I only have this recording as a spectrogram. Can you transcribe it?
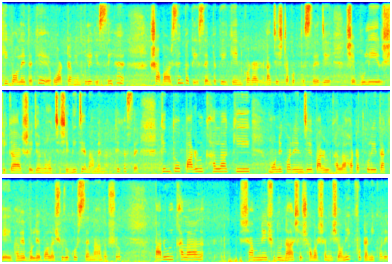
কি বলে এটাকে? ওয়ার্ডটা আমি ভুলে গেছি হ্যাঁ? সবার সিম্পাথি সিম্পাথি গেইন করার চেষ্টা করতেছে যে সে বুলির শিকার, সেই জন্য হচ্ছে সে নিচে নামে না, ঠিক আছে? কিন্তু পারুল খালা কি মনে করেন যে পারুল খালা হঠাৎ করেই তাকে এইভাবে বলে বলা শুরু করছে? না, দর্শক। পারুল খালা সামনে শুধু না, সে সবার সামনে সে অনেক ফুটানি করে।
